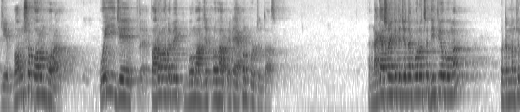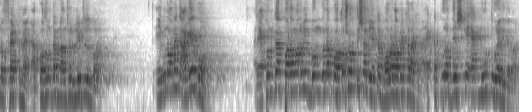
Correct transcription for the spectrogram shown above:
যে বংশ পরম্পরা, ওই যে পারমাণবিক বোমার যে প্রভাব, এটা এখন পর্যন্ত আছে। আর নাগাসাকিতে যেটা পড়েছে দ্বিতীয় বোমা, ওটার নাম ছিল ফ্যাটম্যান আর প্রথমটার নাম ছিল লিটল বয় এগুলো অনেক আগের বোম। আর এখনকার পারমাণবিক বোমগুলো কত শক্তিশালী, এটা বলার অপেক্ষা রাখে না। একটা পুরো দেশকে এক মুহূর্তে উড়াই দিতে পারে।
